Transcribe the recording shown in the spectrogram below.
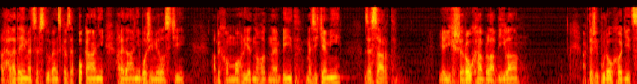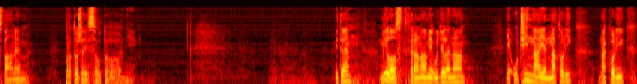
ale hledejme cestu ven skrze pokání, hledání Boží milosti, abychom mohli jednoho dne být mezi těmi ze Sard, jejichž roucha byla bílá a kteří budou chodit s pánem, protože jsou toho hodní. Víte, milost, která nám je udělena, je účinná jen natolik, nakolik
